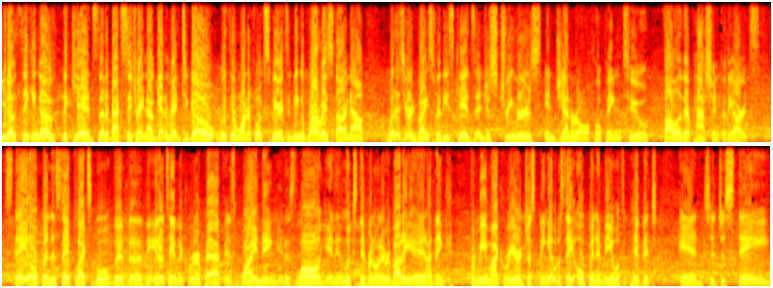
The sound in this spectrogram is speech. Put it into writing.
You know, thinking of the kids that are backstage right now, getting ready to go, with your wonderful experience and being a Broadway star now, what is your advice for these kids and just dreamers in general, hoping to follow their passion for the arts stay open and stay flexible. The, the the entertainment career path is winding, it is long, and it looks different on everybody. And I think for me, my career, just being able to stay open and being able to pivot and to just stay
